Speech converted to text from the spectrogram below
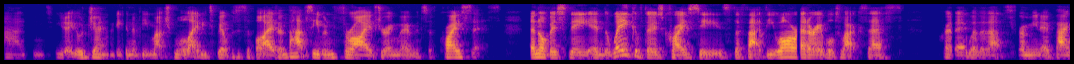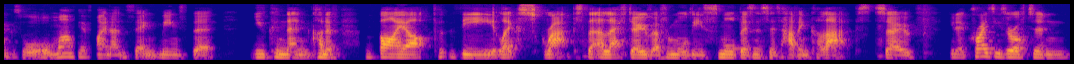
and you know you're generally going to be much more likely to be able to survive and perhaps even thrive during moments of crisis then obviously in the wake of those crises the fact that you are better able to access credit whether that's from you know banks or, or market financing means that you can then kind of buy up the like scraps that are left over from all these small businesses having collapsed. So, you know, crises are often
